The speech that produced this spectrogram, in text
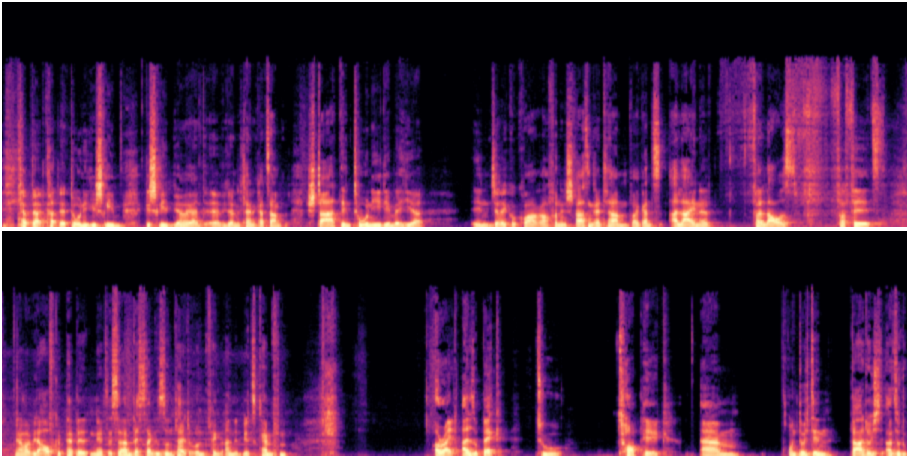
Ich glaube, da hat gerade der Toni geschrieben, geschrieben. Wir haben ja gerade äh, wieder eine kleine Katze am Start, den Toni, den wir hier in Jericho Quara von den Straßen gerettet haben, war ganz alleine verlaust, verfilzt. Den haben wir wieder aufgepäppelt und jetzt ist er in bester Gesundheit und fängt an mit mir zu kämpfen. Alright, also back to topic. Ähm, und durch den, dadurch, also du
